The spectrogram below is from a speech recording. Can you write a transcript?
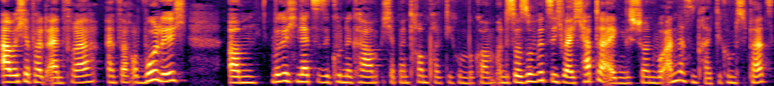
Aber ich habe halt einfach, einfach, obwohl ich ähm, wirklich in letzter Sekunde kam, ich habe mein Traumpraktikum bekommen. Und es war so witzig, weil ich hatte eigentlich schon woanders einen Praktikumsplatz.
